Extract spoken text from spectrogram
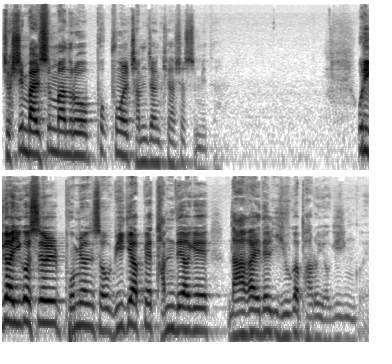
즉시 말씀만으로 폭풍을 잠잠케 하셨습니다. 우리가 이것을 보면서 위기 앞에 담대하게 나아가야 될 이유가 바로 여기인 거예요.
